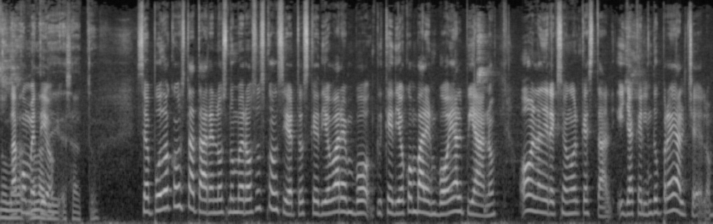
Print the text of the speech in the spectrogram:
No, la no cometió. di- exacto. Se pudo constatar en los numerosos conciertos que dio, Barenbo- que dio con Barenboim al piano o en la dirección orquestal y Jacqueline Dupré al cello.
